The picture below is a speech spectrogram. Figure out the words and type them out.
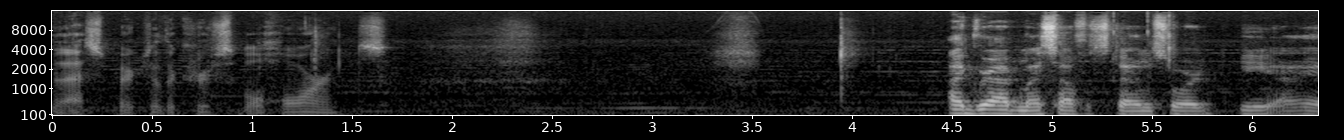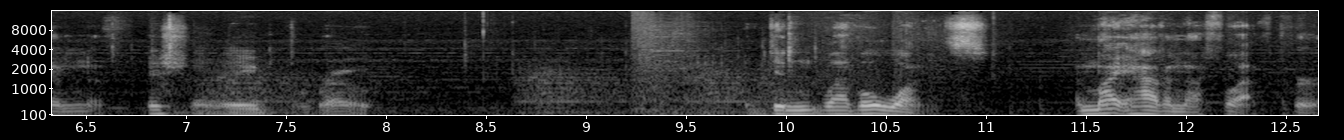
The aspect of the crucible horns. I grabbed myself a stone sword key. I am officially broke. I didn't level once. I might have enough left for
